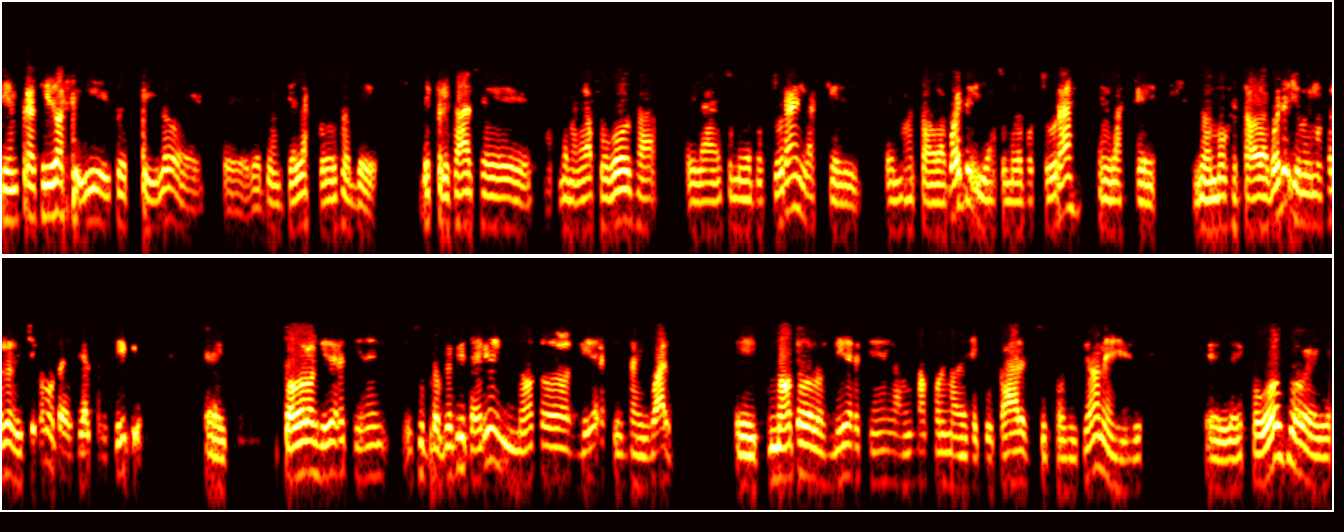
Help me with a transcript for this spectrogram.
siempre ha sido así, su estilo este, de plantear las cosas, de, expresarse de manera fogosa. Él ha asumido posturas en las que hemos estado de acuerdo y ha asumido posturas en las que no hemos estado de acuerdo. Yo mismo se lo he dicho, como te decía al principio, eh, todos los líderes tienen su propio criterio y no todos los líderes piensan igual. No todos los líderes tienen la misma forma de ejecutar sus posiciones. El, el fogoso, el,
